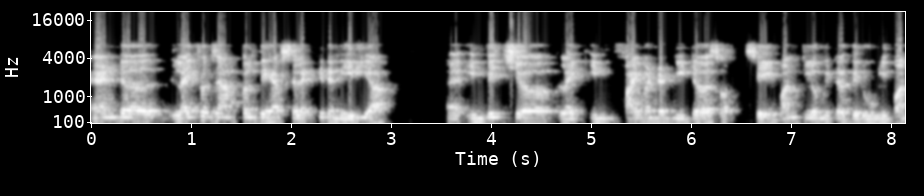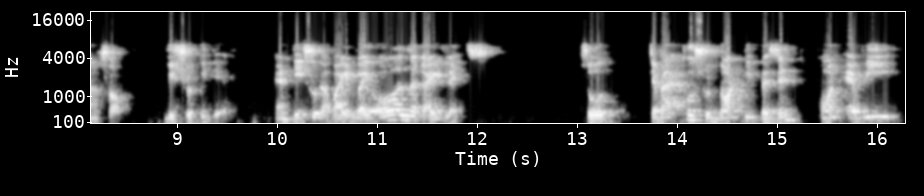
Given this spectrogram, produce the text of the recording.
And uh, like for example, they have selected an area uh, in which, uh, like in 500 meters or say one kilometer, there is only one shop which should be there, and they should abide by all the guidelines. So tobacco should not be present on every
